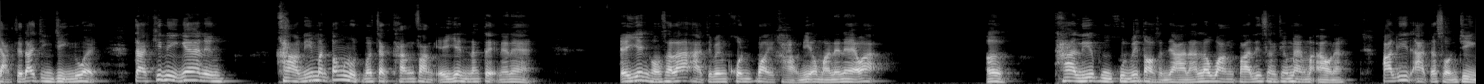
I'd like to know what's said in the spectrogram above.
อยากจะได้จริง ๆ ด้วย แต่คิดในอีกแง่หนึ่ง ข่าวนี้มันต้องหลุดมาจากทางฝั่งเอเย่นนักเตะแน่ๆ เอเย่นของซาร่าอาจจะเป็นคนปล่อยข่าวนี้ออกมาแน่ๆว่า เออ ถ้าลิเวอร์พูลคุณไม่ต่อสัญญานะ ระวังปารีสแซงต์แชร์แมงมาเอานะ ปารีสอาจจะสนจริง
